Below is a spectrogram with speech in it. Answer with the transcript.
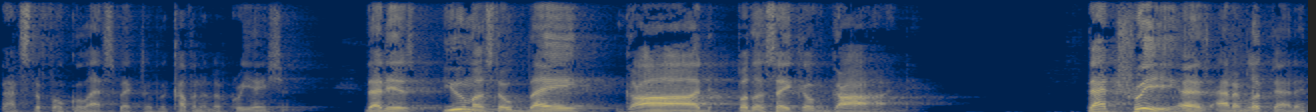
That's the focal aspect of the covenant of creation. That is, you must obey God for the sake of God. That tree, as Adam looked at it,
